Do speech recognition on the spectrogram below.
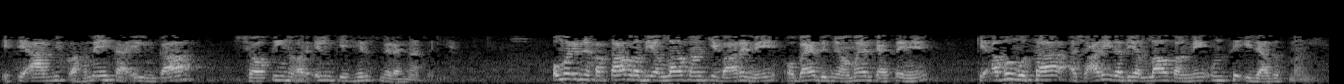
اس کے آدمی کو ہمیشہ علم کا شوقین اور علم کے حرص میں رہنا چاہیے۔ عمر ابن خطاب رضی اللہ عنہ کے بارے میں عبید ابن عمیر کہتے ہیں کہ ابو مسا اشعری رضی اللہ عنہ نے ان سے اجازت مانگی۔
